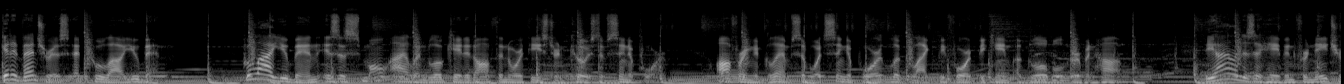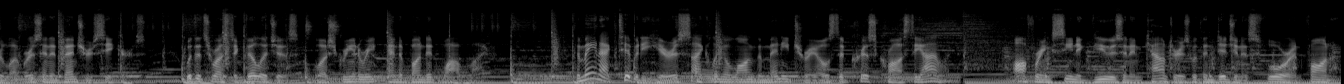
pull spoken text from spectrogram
Get adventurous at Pulau Ubin. Pulau Ubin is a small island located off the northeastern coast of Singapore, offering a glimpse of what Singapore looked like before it became a global urban hub. The island is a haven for nature lovers and adventure seekers, with its rustic villages, lush greenery, and abundant wildlife. The main activity here is cycling along the many trails that crisscross the island, offering scenic views and encounters with indigenous flora and fauna.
